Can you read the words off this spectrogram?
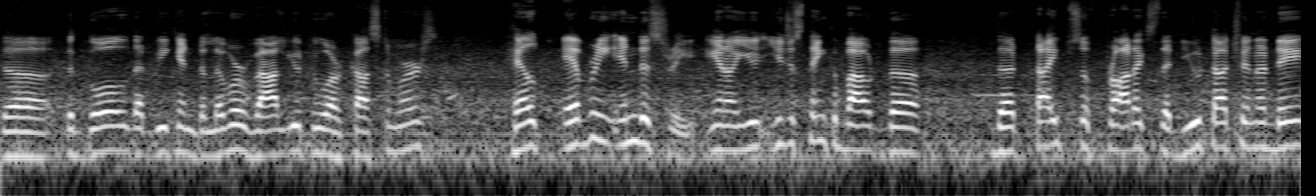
the the goal that we can deliver value to our customers, help every industry. You know, you, you just think about the the types of products that you touch in a day,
